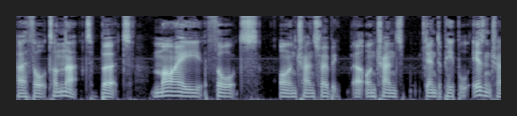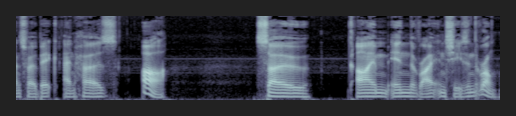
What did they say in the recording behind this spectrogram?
her thoughts on that. But my thoughts on transphobic uh, on transgender people isn't transphobic, and hers are. So I'm in the right and she's in the wrong.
